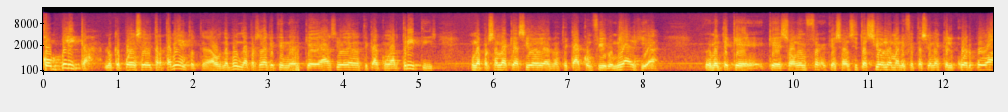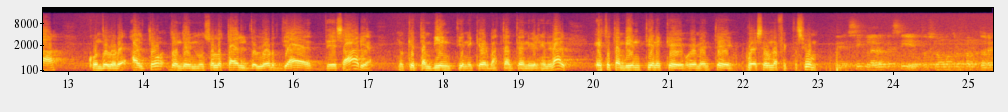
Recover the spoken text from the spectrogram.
complica lo que puede ser el tratamiento. Da una, persona que tiene que ha sido diagnosticada con artritis, una persona que ha sido diagnosticada con fibromialgia, obviamente que, que son, que son situaciones, manifestaciones que el cuerpo va con dolores altos, donde no solo está el dolor ya de esa área, lo que también tiene que ver bastante a nivel general. Esto también tiene que, obviamente, puede ser una afectación. Eh, sí, claro que sí. Estos son otros factores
